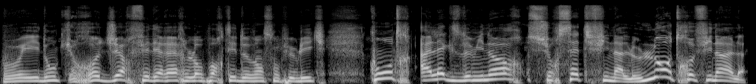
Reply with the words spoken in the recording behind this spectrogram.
vous voyez donc Roger Federer l'emporter devant son public contre Alex de Minor sur cette finale. L'autre finale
